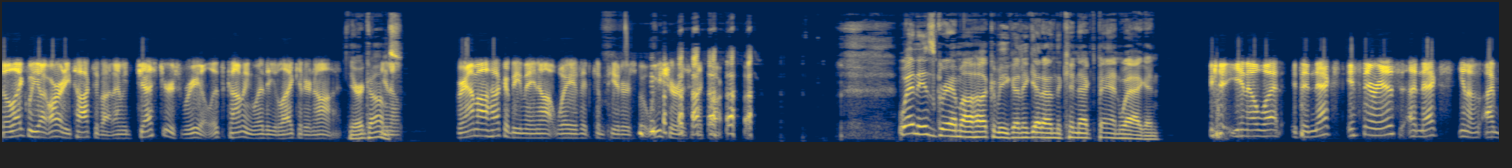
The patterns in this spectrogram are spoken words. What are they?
So, like we already talked about, I mean, gesture is real. It's coming whether you like it or not. Here it comes. You know, Grandma Huckaby may not wave at computers, but we sure as heck are. when is Grandma Huckaby going to get on the Kinect bandwagon? you know what? The next, if there is a next, you know, I'm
